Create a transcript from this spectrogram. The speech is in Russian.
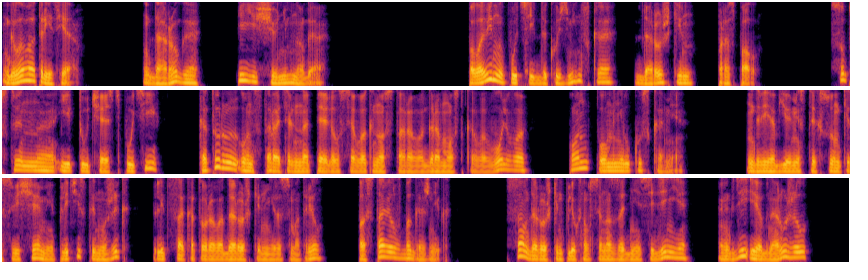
Глава третья. Дорога и еще немного. Половину пути до Кузьминска Дорожкин проспал. Собственно, и ту часть пути, которую он старательно пялился в окно старого громоздкого Вольво, он помнил кусками. Две объемистых сумки с вещами плечистый мужик лица которого Дорожкин не рассмотрел, поставил в багажник. Сам Дорожкин плюхнулся на заднее сиденье, где и обнаружил,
